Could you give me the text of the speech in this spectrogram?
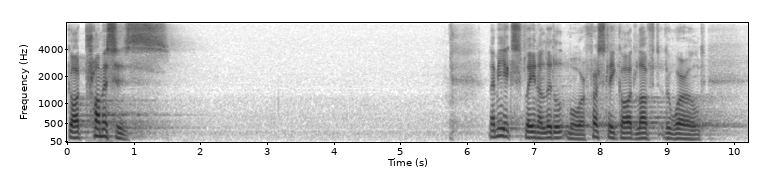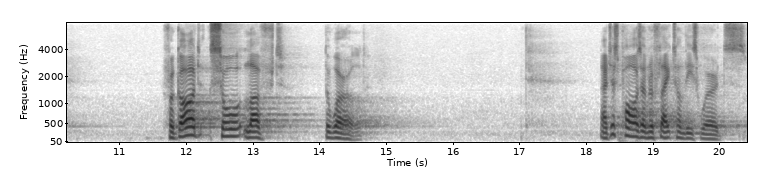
God promises. Let me explain a little more. Firstly, God loved the world. For God so loved the world. Now, just pause and reflect on these words.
